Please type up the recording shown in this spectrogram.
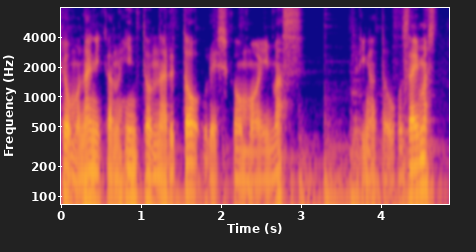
今日も何かのヒントになると嬉しく思います。ありがとうございました。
